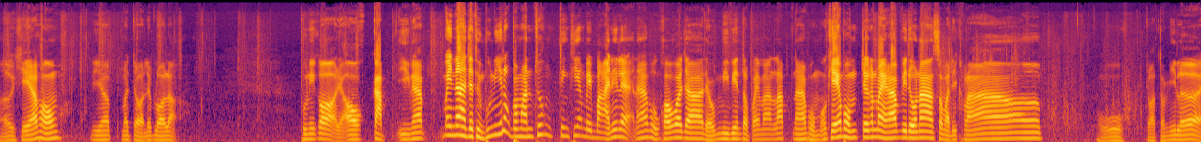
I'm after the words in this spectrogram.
โอเคครับผมนี่ครับมาจอดเรียบร้อยแล้วพรุ่งนี้ก็เดี๋ยวเอากลับอีกนะครับ ไม่น่าจะถึงพรุ่งนี้หรอกประมาณช่วงเที่ยงเที่ยงบ่ายๆนี่แหละนะครับผมเขาก็จะเดี๋ยวมีเวรต่อไปมารับนะครับผมโอเคครับผมเจอกันใหม่ครับวิดีโอหน้าสวัสดีครับโอ้จอดตรงนี้เลย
